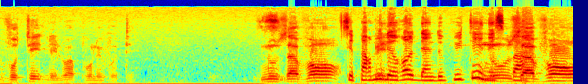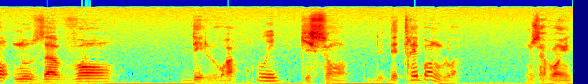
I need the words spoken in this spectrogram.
voter les lois pour les voter. Nous avons. C'est parmi les rôles d'un député, n'est-ce pas? avons, Nous avons des lois oui. qui sont des, très bonnes lois. Nous avons une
